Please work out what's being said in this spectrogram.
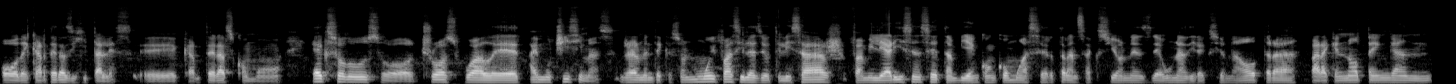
o de carteras digitales, eh, carteras como Exodus o Trust Wallet, hay muchísimas realmente que son muy fáciles de utilizar, familiarícense también con cómo hacer transacciones de una dirección a otra para que no tengan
